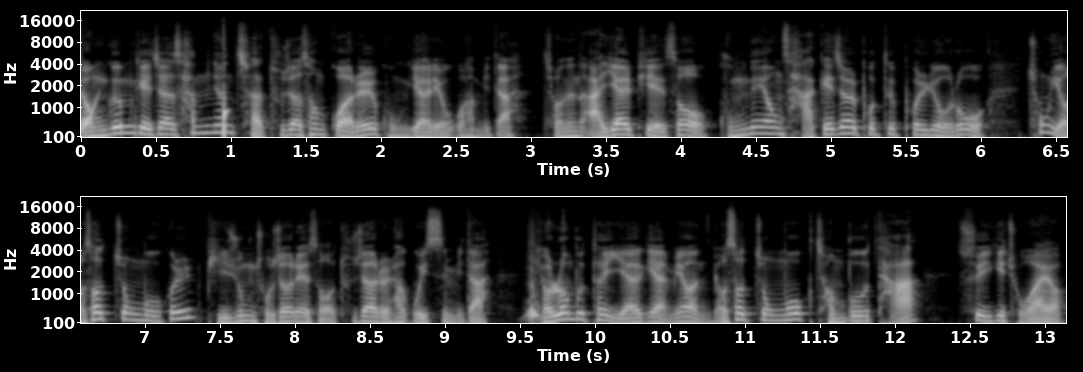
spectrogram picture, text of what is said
연금 계좌 3년차 투자 성과를 공개하려고 합니다. 저는 IRP에서 국내형 4계절 포트폴리오로 총 6종목을 비중 조절해서 투자를 하고 있습니다. 결론부터 이야기하면 6종목 전부 다 수익이 좋아요.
